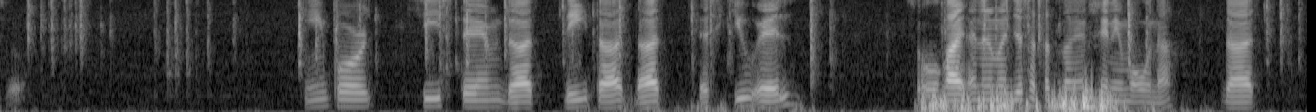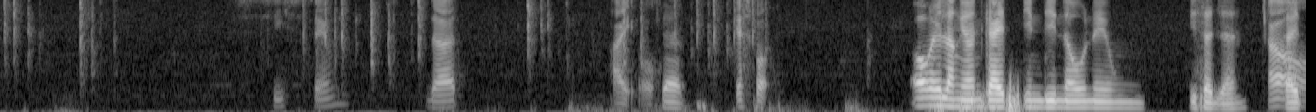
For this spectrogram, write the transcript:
so import system dot data dot sql so kahit ano naman dyan sa tatlong yung sino mo una dot system dot io Sir. yes po Okay lang yon kahit hindi nauna yung isa dyan. Oo. Kahit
